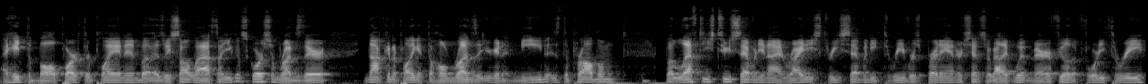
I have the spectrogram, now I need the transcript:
I hate the ballpark they're playing in, but as we saw last night, you can score some runs there. Not going to probably get the home runs that you're going to need is the problem. But lefties 279, righties 373 versus Brett Anderson. So a guy like Whit Merrifield at 43,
